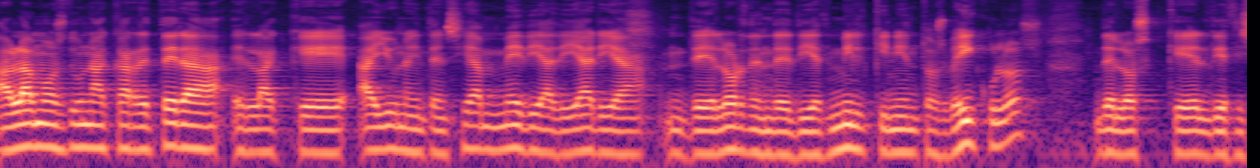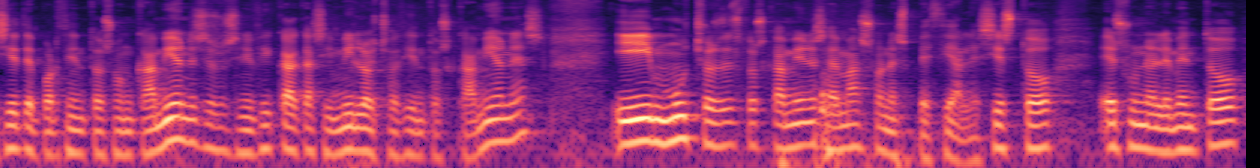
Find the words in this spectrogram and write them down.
Hablamos de una carretera en la que hay una intensidad media diaria del orden de 10.500 vehículos, de los que el 17% son camiones, eso significa casi 1.800 camiones, y muchos de estos camiones además son especiales. Y esto es un elemento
